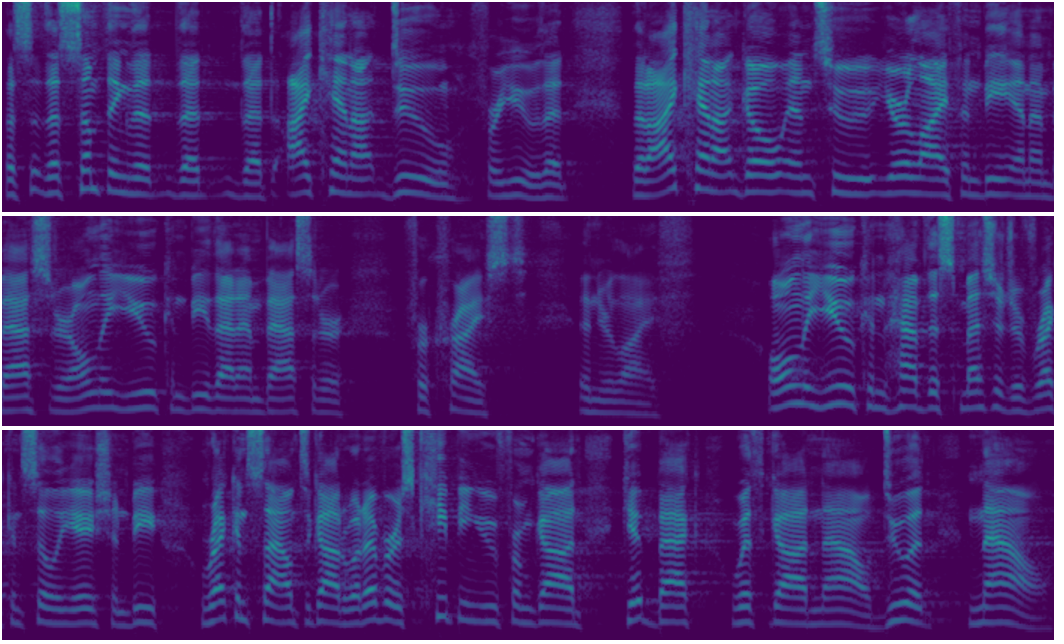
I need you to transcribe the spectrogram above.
That's, that's something that, that, that I cannot do for you, that, that I cannot go into your life and be an ambassador. Only you can be that ambassador for Christ in your life. Only you can have this message of reconciliation. Be reconciled to God. Whatever is keeping you from God, get back with God now. Do it now.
